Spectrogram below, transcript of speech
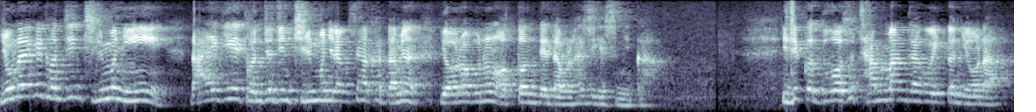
요나에게 던진 질문이 나에게 던져진 질문이라고 생각한다면 여러분은 어떤 대답을 하시겠습니까? 이제껏 누워서 잠만 자고 있던 요나,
